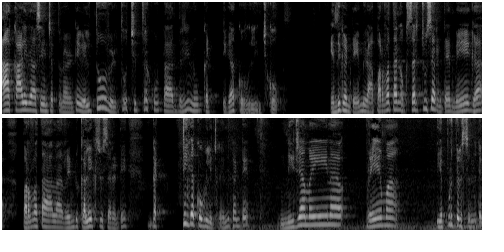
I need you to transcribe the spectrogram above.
ఆ కాళిదాసు ఏం చెప్తున్నాడంటే వెళ్తూ వెళ్తూ చిత్రకూటాద్రిని నువ్వు గట్టిగా కౌగిలించుకో. ఎందుకంటే మీరు ఆ పర్వతాన్ని ఒకసారి చూసారంటే మేఘ పర్వతాల రెండు కలయిక చూసారంటే గట్టిగా కౌగిలించుకో. ఎందుకంటే నిజమైన ప్రేమ ఎప్పుడు తెలుస్తుందంటే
